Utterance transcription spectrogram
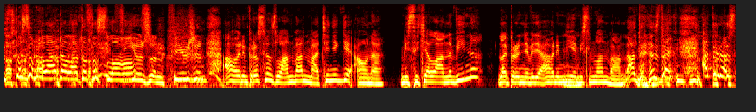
To som hľadala, toto slovo. Fusion. Fusion. A hovorím, prosím vás, Lanvan máte niekde? A ona, myslíte Lanvin? Najprv nevedia, a hovorím, nie, myslím Lanvan. A teraz, tak, a teraz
